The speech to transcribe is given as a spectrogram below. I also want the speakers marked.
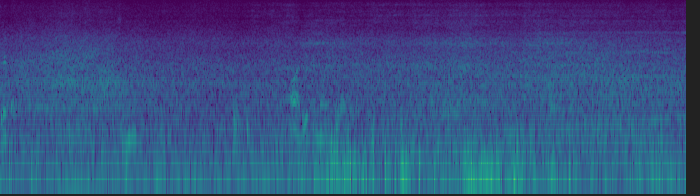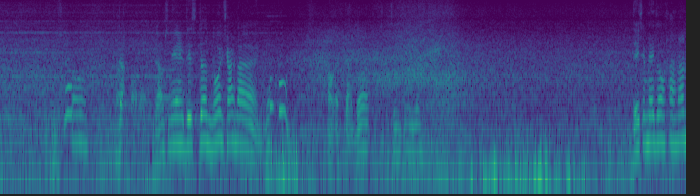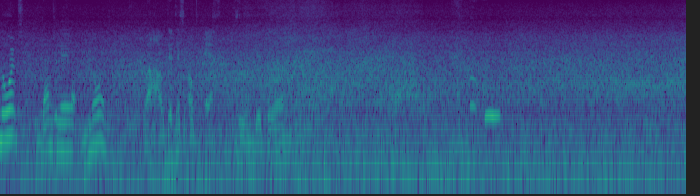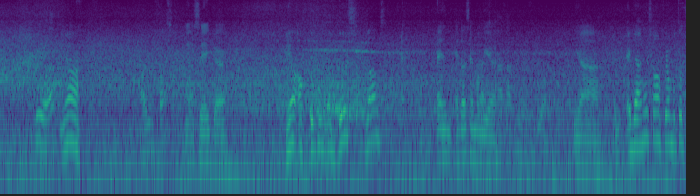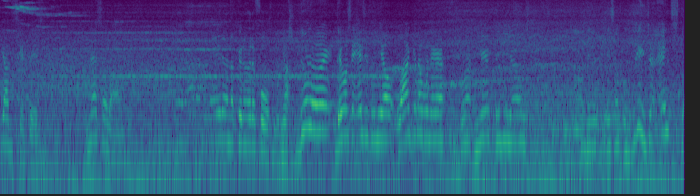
Speaker 1: drukken. Oh, die is een mooie beeld.
Speaker 2: Zo. Da dames en heren, dit is de. Woehoe. Oh, even kijken hoor. Deze meter gaat naar Noord. Dames en heren, Noord. Wauw, dit is ook echt cool dit hoor.
Speaker 1: Cool hè?
Speaker 2: Ja,
Speaker 1: Hou je hem vast?
Speaker 2: Jazeker. Heel af en toe komt er een bus langs. En, en dat is helemaal niet.
Speaker 1: Ja,
Speaker 2: erg.
Speaker 1: hij gaat nu even door.
Speaker 2: Ja, ik, ik ben nu zo aan filmen tot hij uit het zicht is. Net zo lang.
Speaker 1: Beneden en dan kunnen we de volgende
Speaker 2: Ja,
Speaker 1: dus.
Speaker 2: doei doei! Dit was de eerste video. Like en abonneer voor meer video's. Oh, dit, dit is ook een 3, 2, 1, stop.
